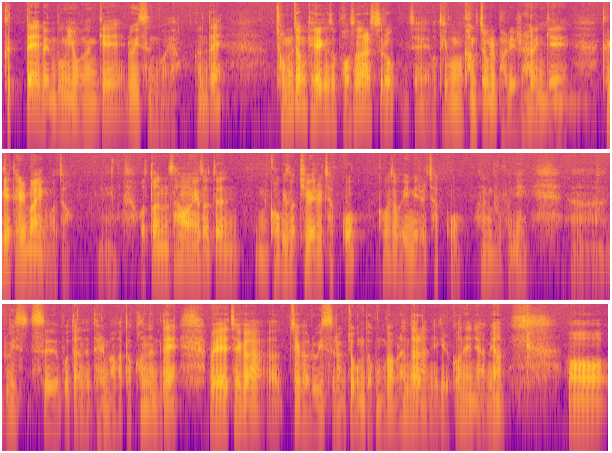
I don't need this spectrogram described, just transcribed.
그때 멘붕이 오는 게 루이스인 거예요. 근데 점점 계획에서 벗어날수록 이제 어떻게 보면 강점을 발휘를 하는 게 그게 델마인 거죠. 음, 어떤 상황에서든 음, 거기서 기회를 찾고 거기서 의미를 찾고 하는 부분이 아, 루이스보다는 델마가 더 컸는데 왜 제가 어, 제가 루이스랑 조금 더 공감을 한다라는 얘기를 꺼내냐면 어,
